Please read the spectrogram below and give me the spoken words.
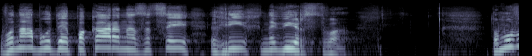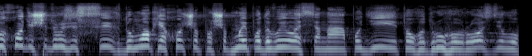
вона буде покарана за цей гріх невірства. Тому, виходячи, друзі, з цих думок, я хочу, щоб ми подивилися на події того другого розділу,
